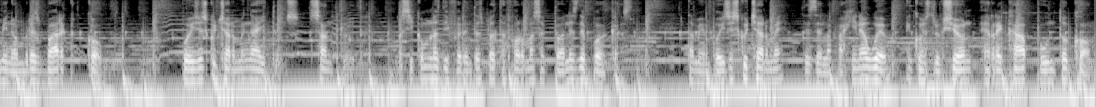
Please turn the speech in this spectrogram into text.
Mi nombre es Bark Code. Podéis escucharme en iTunes, SoundCloud, así como las diferentes plataformas actuales de podcast. También podéis escucharme desde la página web en construccionrk.com.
